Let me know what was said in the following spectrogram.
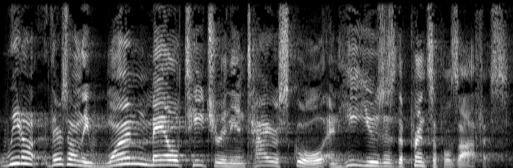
we don't, there's only one male teacher in the entire school, and he uses the principal's office.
